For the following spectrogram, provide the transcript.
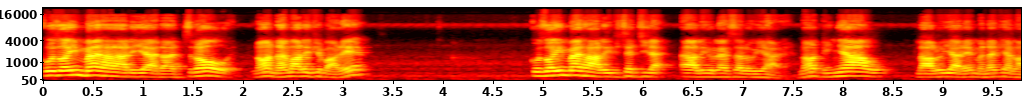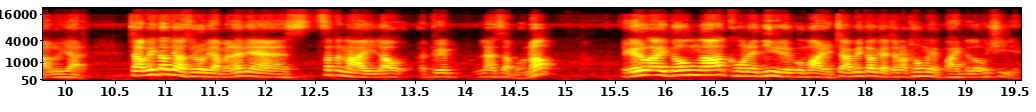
ကိုစော်ကြီးမှတ်ထားတာတွေကဒါကျွန်တော်နော်နံပါတ်လေးဖြစ်ပါတယ်ကိုစော်ကြီးမှတ်ထားလေးတစ်ချက်ကြည့်လိုက်အဲ့ဒါလေးကိုလမ်းဆက်လို့ရတယ်နော်ဒီညလာလို့ရတယ်မနက်ပြန်လာလို့ရတယ်ကြာပေးတော့ကြဆိုတော့ဗျာမနက်ပြန်7နာရီလောက်အတွင်းလမ်းဆက်ပေါ့နော်တကယ်လို့အဲ့3 5 9နဲ့ညီနေတဲ့ကိုမတွေကြာပေးတော့ကြကျွန်တော်ထုံးမဲ့ဘိုင်းတစ်လုံးရှိတယ်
